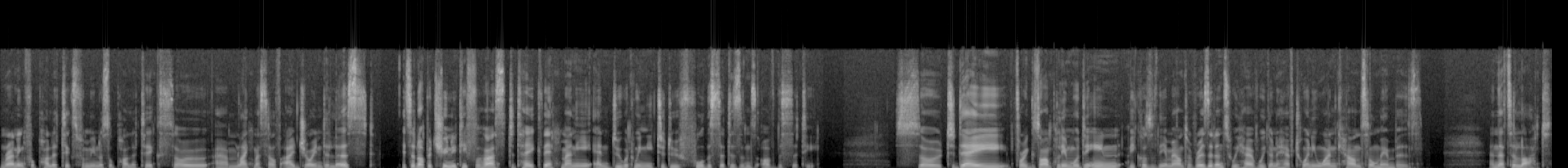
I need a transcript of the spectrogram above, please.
running for politics, for municipal politics. So, um, like myself, I joined a list. It's an opportunity for us to take that money and do what we need to do for the citizens of the city. So, today, for example, in Modi'in, because of the amount of residents we have, we're going to have 21 council members. And that's a lot.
